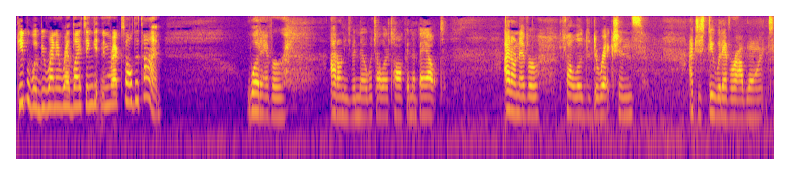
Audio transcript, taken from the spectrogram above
people would be running red lights and getting in wrecks all the time. Whatever. I don't even know what y'all are talking about. I don't ever follow the directions. I just do whatever I want.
